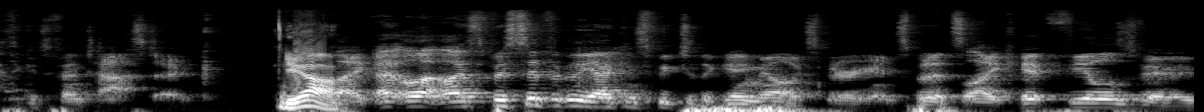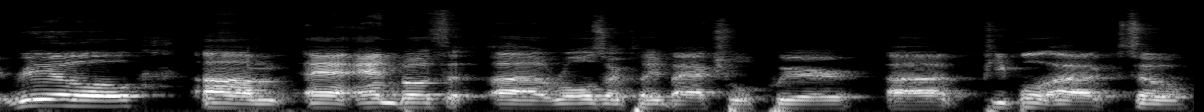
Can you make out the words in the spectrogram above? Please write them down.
I think it's fantastic. Yeah. like, I, like specifically i can speak to the gay male experience but it's like it feels very real um and, and both uh roles are played by actual queer uh people uh so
